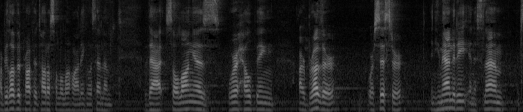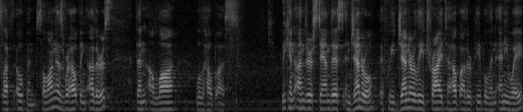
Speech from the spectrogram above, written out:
Our beloved Prophet taught us sallallahu alaihi wasallam that so long as we're helping our brother or sister in humanity, in Islam, it's left open. So long as we're helping others, then Allah will help us. We can understand this in general. If we generally try to help other people in any way,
